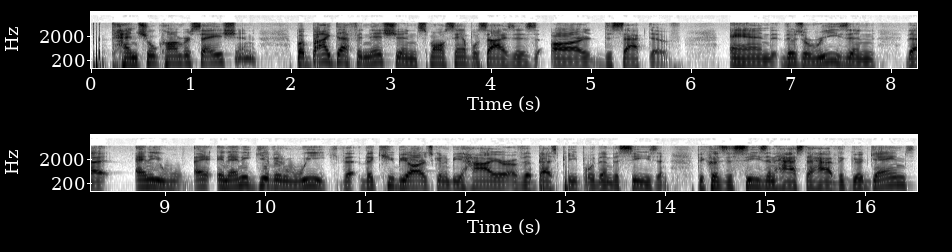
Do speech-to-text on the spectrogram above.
potential conversation, but by definition, small sample sizes are deceptive. And there's a reason that any in any given week the, the QBR is going to be higher of the best people than the season because the season has to have the good games,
